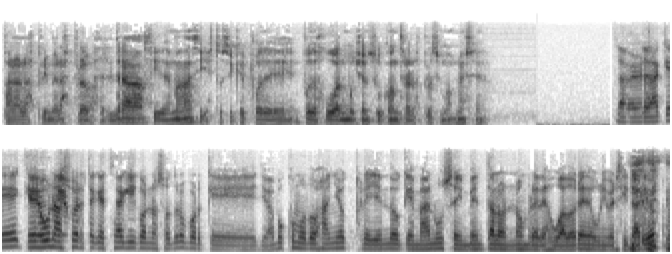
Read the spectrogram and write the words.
para las primeras pruebas del draft y demás, y esto sí que puede, puede jugar mucho en su contra en los próximos meses. La verdad que, que es una suerte que esté aquí con nosotros porque llevamos como dos años creyendo que Manu se inventa los nombres de jugadores de universitarios.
